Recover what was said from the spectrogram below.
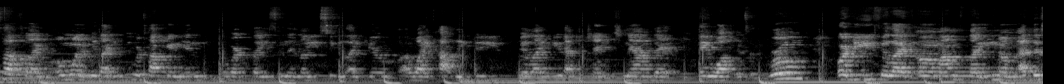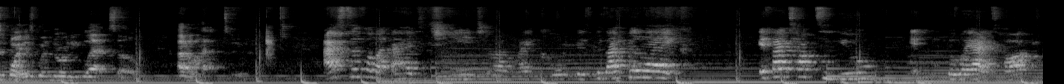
Tough like I want to be like we were talking in the workplace and then like you see like your white colleague, do you feel like you have to change now that they walk into the room? Or do you feel like um I'm like, you know, at this point it's majority black, so I don't have to. I still feel like I had to change around white coworkers because I feel like if I talk to you the way I talk,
